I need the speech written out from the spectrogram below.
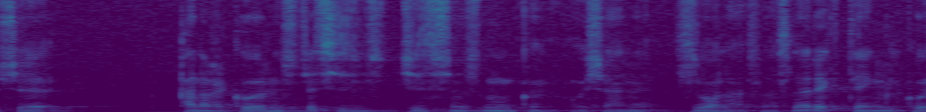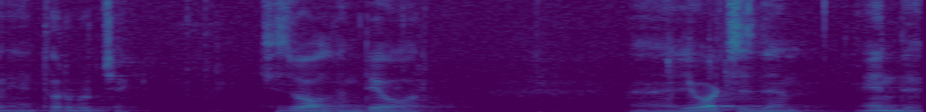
O'sha qanaqa ko'rinishda chizishimiz mumkin. O'shani chizib olamiz masalan rektangl ko'ring to'rtburchak chizib oldim devor. Devor chizdim. Endi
